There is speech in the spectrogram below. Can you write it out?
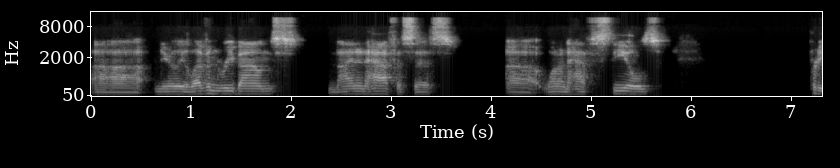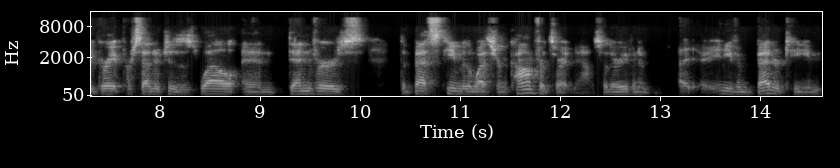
uh, nearly 11 rebounds, nine and a half assists, uh, one and a half steals, pretty great percentages as well. And Denver's the best team in the Western Conference right now. So they're even a, an even better team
